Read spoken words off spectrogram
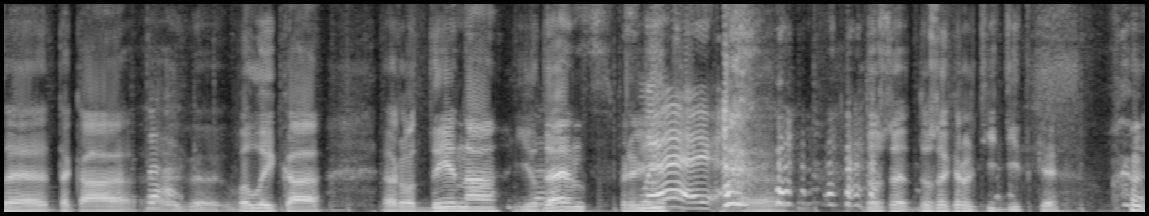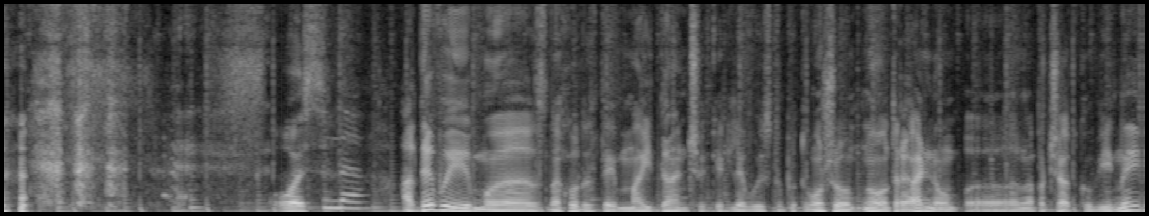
Це така е, Так. велика родина. U-Dance. Привіт. Слей! Е, дуже, дуже круті дітки. Ось. Да. А де ви е, знаходите майданчики для виступу? Тому що ну от реально е, на початку війни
